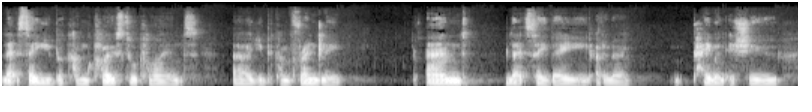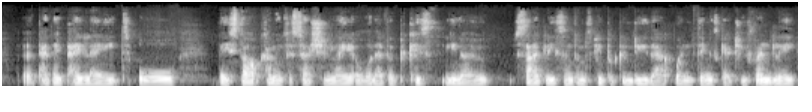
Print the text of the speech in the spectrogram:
let's say, you become close to a client, uh, you become friendly, and let's say they, I don't know, payment issue, they pay late, or they start coming to session late, or whatever, because, you know, sadly, sometimes people can do that when things get too friendly.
